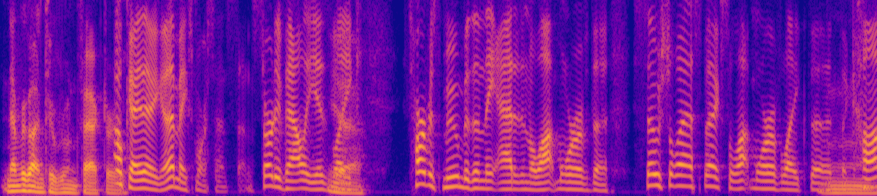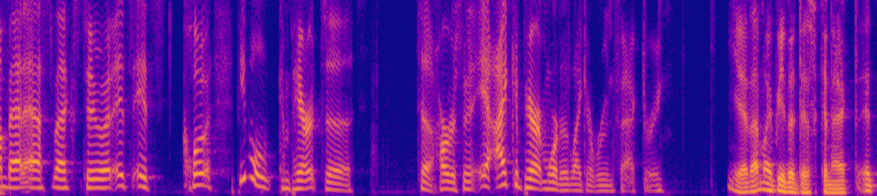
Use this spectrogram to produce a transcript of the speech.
never got into Rune Factory. Okay, there you go. That makes more sense then. Stardew Valley is like Yeah. It's Harvest Moon, but then they added in a lot more of the social aspects, a lot more of like the the Mm. combat aspects to it. It's it's close. People compare it to to Harvest Moon. Yeah, I compare it more to like a Rune Factory. Yeah, that might be the disconnect. It,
